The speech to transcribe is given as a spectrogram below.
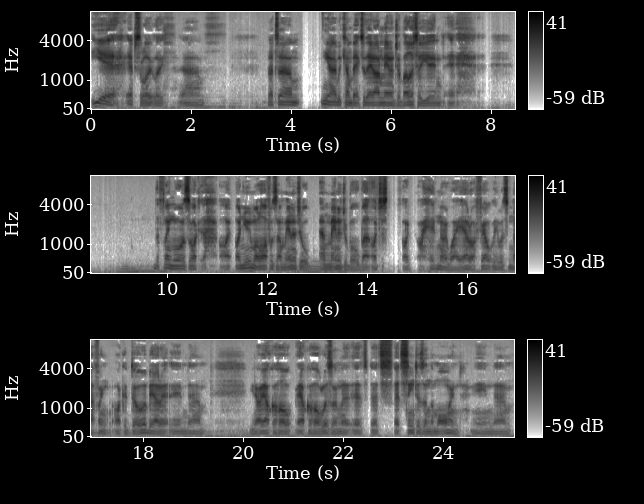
Yeah, absolutely. Um, but um, you know, we come back to that unmanageability, and uh, the thing was, like, I, I knew my life was unmanageable, unmanageable, but I just I, I had no way out. I felt there was nothing I could do about it, and um, you know, alcohol, alcoholism, it, it's it's it centers in the mind, and um,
